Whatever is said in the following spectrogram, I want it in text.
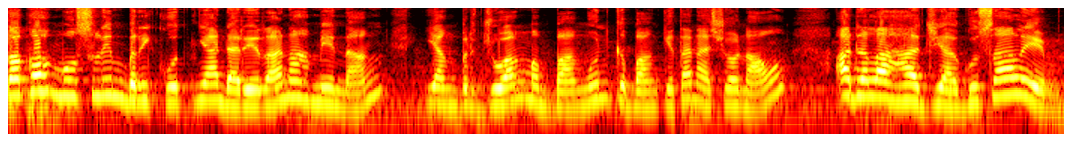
Tokoh muslim berikutnya dari ranah Minang yang berjuang membangun kebangkitan nasional adalah Haji Agus Salim.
